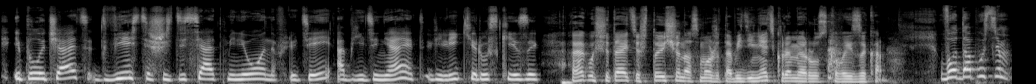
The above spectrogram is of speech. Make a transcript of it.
И получается, 260 миллионов людей объединяет великий русский язык. А как вы считаете, что еще нас может объединять, кроме русского языка? Вот, допустим,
